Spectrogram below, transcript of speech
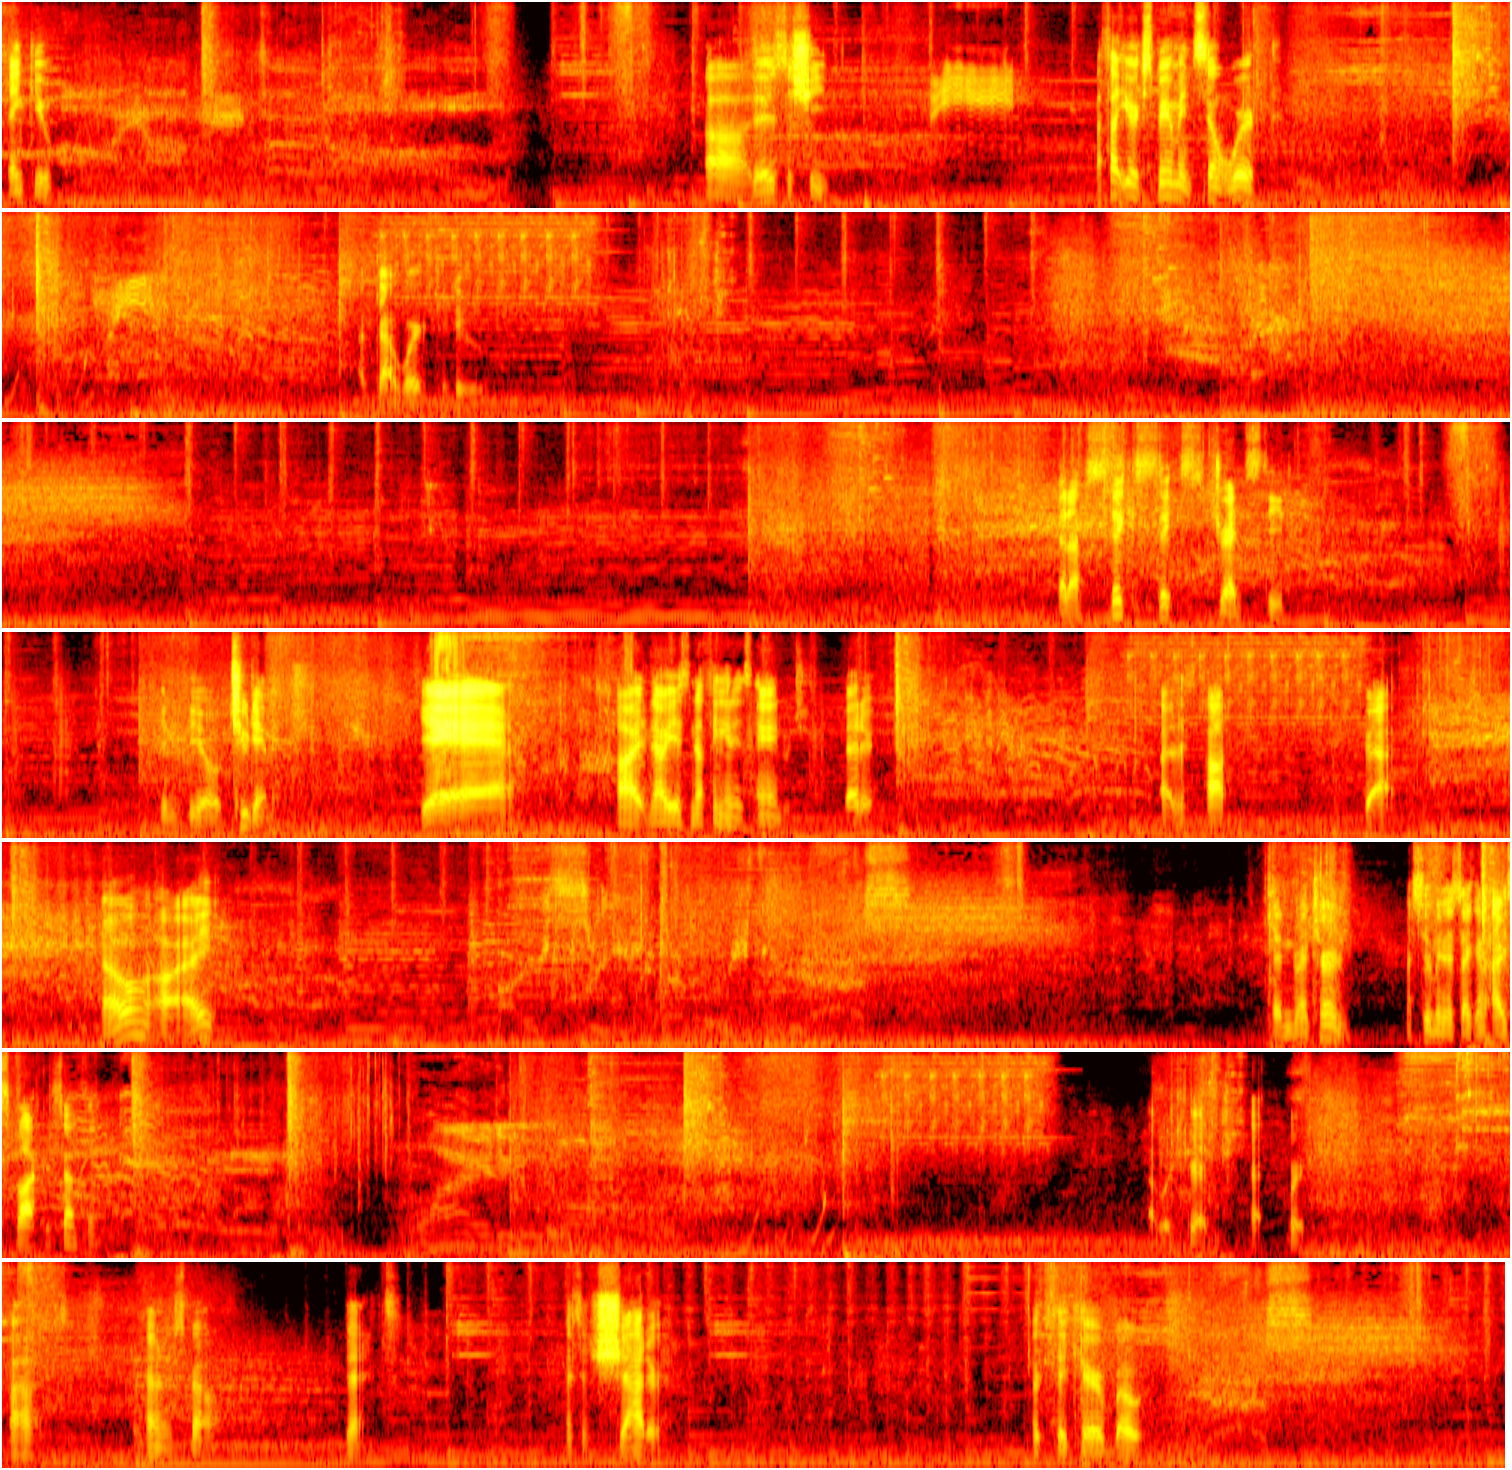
Thank you. Ah, there's the sheep. I thought your experiments don't work. I've got work to do. A 6-6 Dread Steed. Gonna deal 2 damage. Yeah! Alright, now he has nothing in his hand, which is better. Alright, let's pop. Trap. No? Alright. Then my turn. Assuming it's like an ice block or something. That worked good. That worked. Ah, counter spell. That. That's a shatter. Let's take care of both.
